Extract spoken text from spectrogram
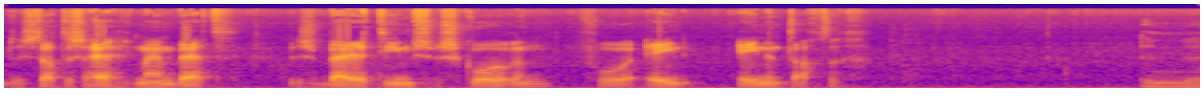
dus dat is eigenlijk mijn bed. Dus beide teams scoren voor 1, 81. Een, uh,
